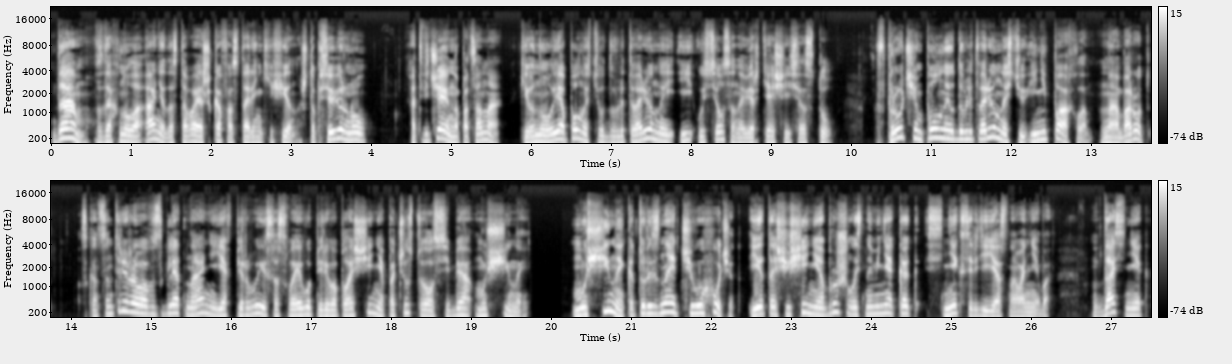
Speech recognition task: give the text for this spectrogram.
«Дам», – вздохнула Аня, доставая из шкафа старенький фен, чтоб все вернул. «Отвечаю на пацана», – кивнул я, полностью удовлетворенный, и уселся на вертящийся стул. Впрочем, полной удовлетворенностью и не пахло. Наоборот, сконцентрировав взгляд на Ане, я впервые со своего перевоплощения почувствовал себя мужчиной. Мужчиной, который знает, чего хочет, и это ощущение обрушилось на меня, как снег среди ясного неба. Да, снег,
